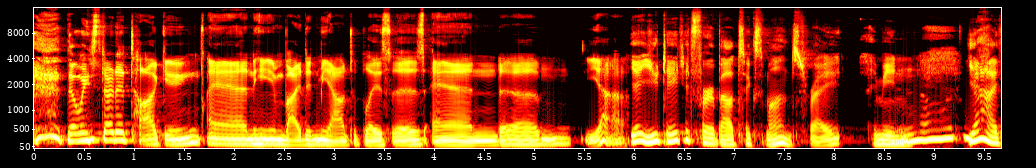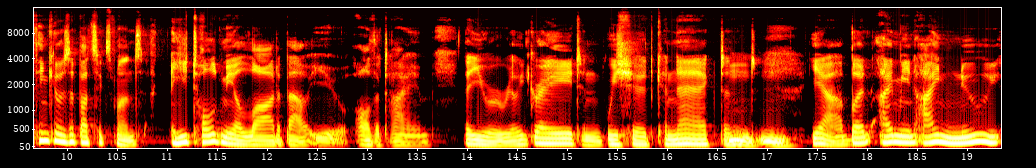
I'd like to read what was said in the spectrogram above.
then we started talking and he invited me out to places and um, yeah Yeah, you dated for about six months, right? I mean, yeah, I think it was about six months. He told me a lot about you all the time that you were really great and we should connect. And mm, mm. yeah, but I mean, I knew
